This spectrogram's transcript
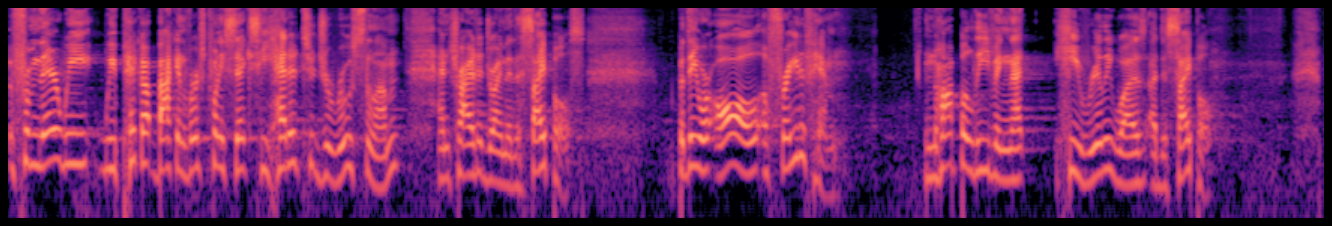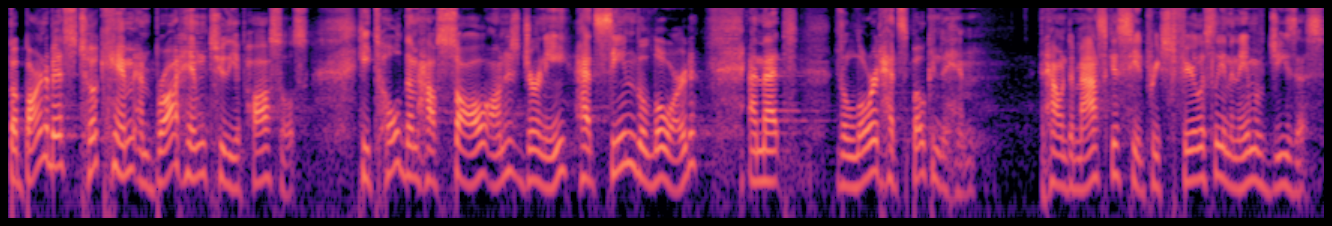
From there, we, we pick up back in verse 26. He headed to Jerusalem and tried to join the disciples. But they were all afraid of him, not believing that he really was a disciple. But Barnabas took him and brought him to the apostles. He told them how Saul, on his journey, had seen the Lord and that the Lord had spoken to him, and how in Damascus he had preached fearlessly in the name of Jesus.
